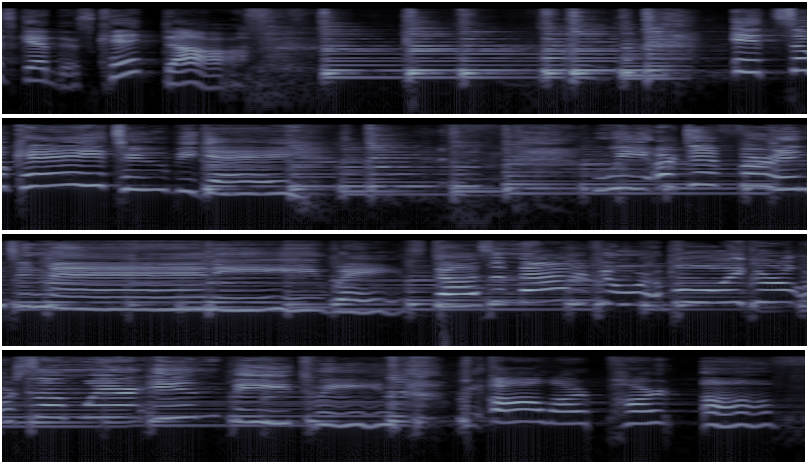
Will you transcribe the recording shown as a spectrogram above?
let's get this kicked off. It's okay to be gay. We are different in many ways. Doesn't matter if you're a boy, girl, or somewhere in between. We all are part of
